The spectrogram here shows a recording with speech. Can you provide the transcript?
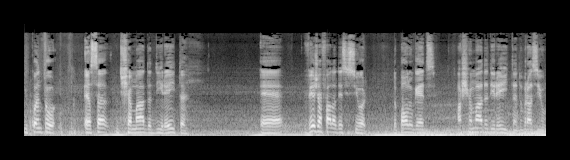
enquanto essa chamada direita é, veja a fala desse senhor, do Paulo Guedes, a chamada direita do Brasil.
